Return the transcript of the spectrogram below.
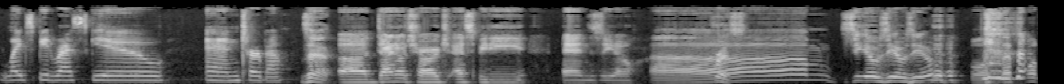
Lightspeed Rescue, and Turbo. Zach. Uh, Dino Charge, SPD, and Zeo. Um, Zeo, Zeo, Zeo? well, that's one,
